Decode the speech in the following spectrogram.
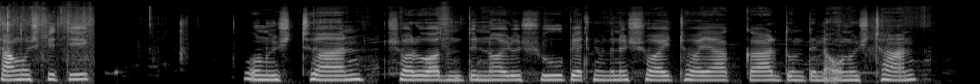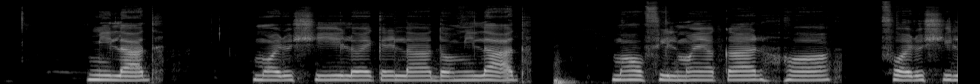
সাংস্কৃতিক অনুষ্ঠান সরোয়া দন্তে নয় রসু পেটনিমদনের ছয় ঠয় আকার দন্তে না অনুষ্ঠান, মিলাদ ময়রসি লয়কারে লা দ মিলাদ, মাহফিল ময়াকার হ, ফয়রশিল,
